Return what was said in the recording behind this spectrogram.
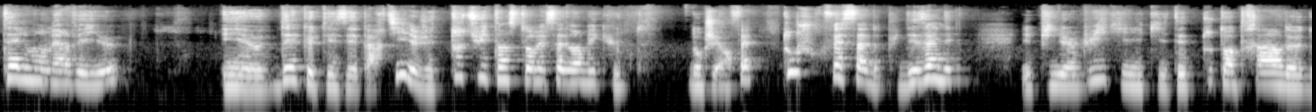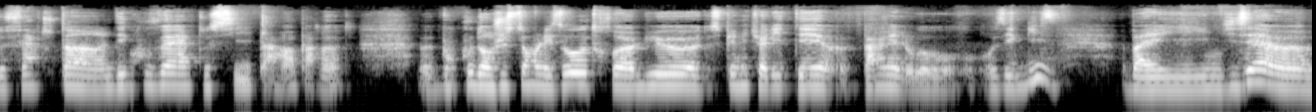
tellement merveilleux. Et euh, dès que Thésée est parti, j'ai tout de suite instauré ça dans mes cultes. Donc j'ai en fait toujours fait ça depuis des années. Et puis euh, lui qui, était tout en train de, faire toute une découverte aussi par, euh, beaucoup dans justement les autres lieux de spiritualité parallèles aux églises, bah, il me disait euh,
